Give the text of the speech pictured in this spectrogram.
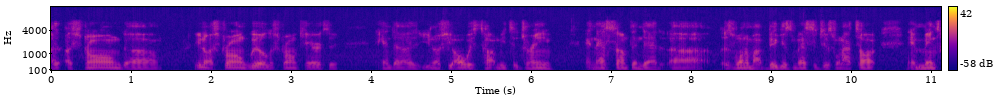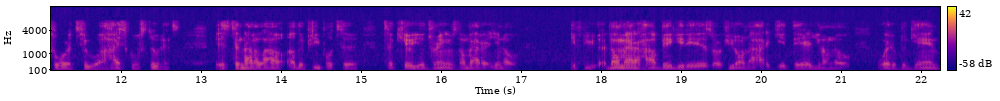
a, a strong, uh, you know, a strong will, a strong character, and uh, you know, she always taught me to dream and that's something that uh, is one of my biggest messages when I talk and mentor to uh, high school students is to not allow other people to to kill your dreams no matter you know if you no matter how big it is or if you don't know how to get there you don't know where to begin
